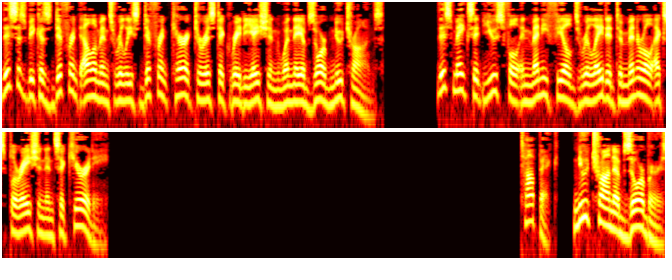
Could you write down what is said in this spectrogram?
This is because different elements release different characteristic radiation when they absorb neutrons. This makes it useful in many fields related to mineral exploration and security. Neutron absorbers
